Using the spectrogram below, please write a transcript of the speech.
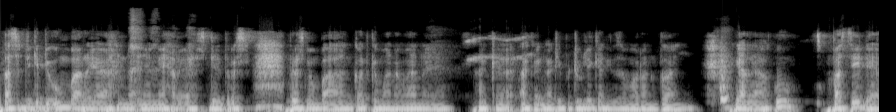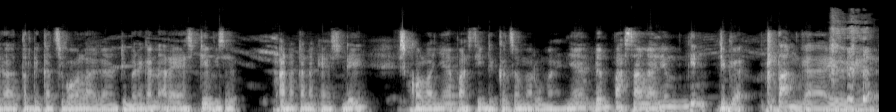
Ah, sedikit diumbar ya anaknya nih SD terus terus numpak angkot ke mana-mana ya agak agak nggak dipedulikan gitu sama orang tuanya. Enggak lah aku pasti daerah terdekat sekolah kan. Di mana kan area SD bisa anak-anak SD sekolahnya pasti deket sama rumahnya dan pasangannya mungkin juga tetangga ya kan?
